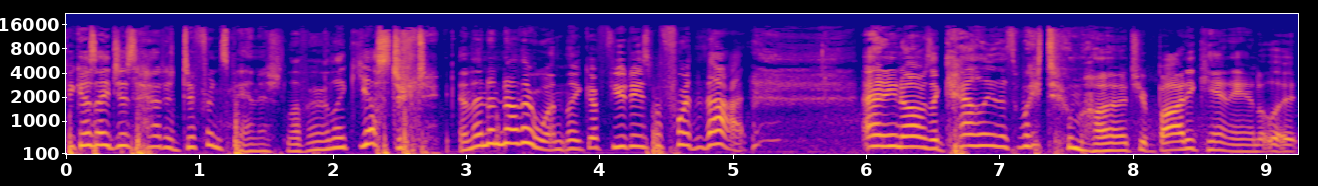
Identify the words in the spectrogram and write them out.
because I just had a different Spanish lover like yesterday and then another one like a few days before that. And you know, I was like, Callie, that's way too much. Your body can't handle it.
